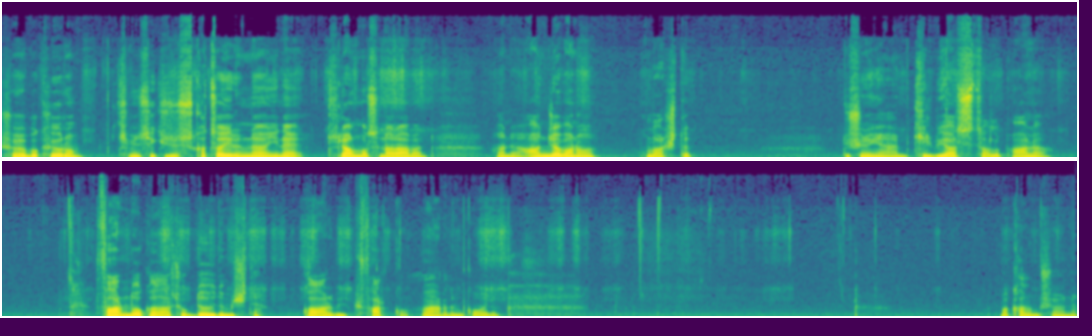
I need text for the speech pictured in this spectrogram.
Şöyle bakıyorum. 2800 kata yerine yine kil almasına rağmen hani anca bana ulaştı. Düşünün yani kil bir asist alıp hala farmda o kadar çok dövdüm işte. O kadar büyük bir fark verdim koydum. Bakalım şöyle.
